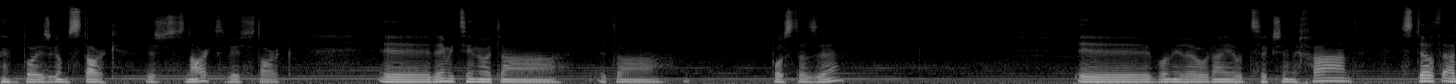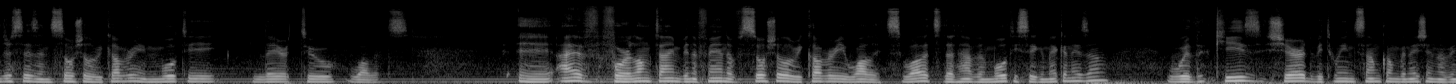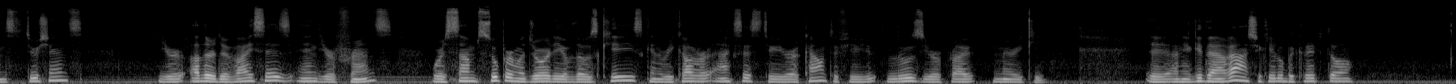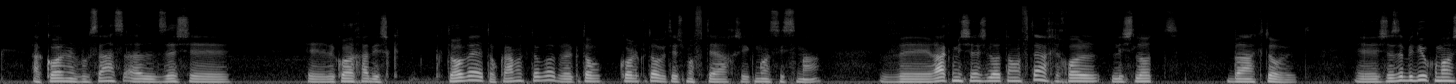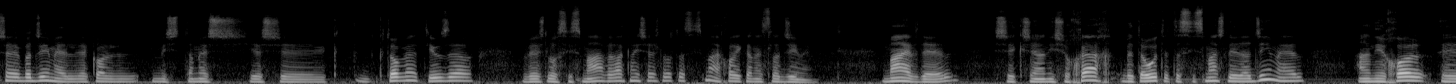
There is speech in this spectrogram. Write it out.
פה יש גם סטארק, יש סנארקס ויש סטארק. Uh, די מיצינו את ה... את. הפוסט הזה. Uh, בואו נראה אולי עוד סקשן אחד. Stealth addresses and social recovery in multi-layer 2 wallets. Uh, I have for a long time been a fan of social recovery wallets, wallets that have a multi-sig mechanism with keys shared between some combination of institutions, your other devices, and your friends, where some supermajority of those keys can recover access to your account if you lose your primary key. Uh, אני אגיד הערה שכאילו בקריפטו הכל מבוסס על זה שלכל אחד יש כתובת או כמה כתובות, ולכל כתובת יש מפתח שהיא כמו סיסמה, ורק מי שיש לו אותו מפתח יכול לשלוט בכתובת. שזה בדיוק כמו שבג'ימייל לכל משתמש יש כתובת, יוזר, ויש לו סיסמה, ורק מי שיש לו את הסיסמה יכול להיכנס לג'ימייל. מה ההבדל? שכשאני שוכח בטעות את הסיסמה שלי לג'ימייל, אני יכול אה,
